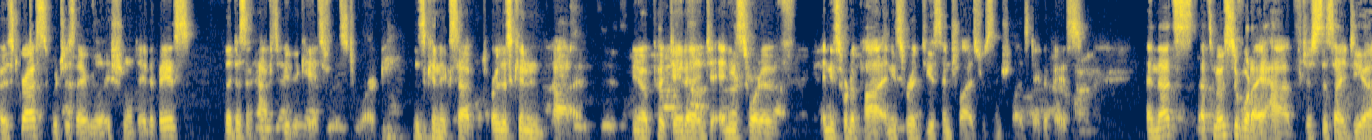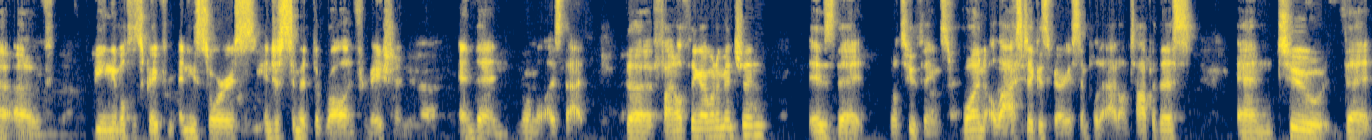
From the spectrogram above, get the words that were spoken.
Postgres, which is a relational database. That doesn't have to be the case for this to work. This can accept, or this can, uh, you know, put data into any sort of any sort of pot, any sort of decentralized or centralized database. And that's that's most of what I have. Just this idea of being able to scrape from any source and just submit the raw information and then normalize that. The final thing I want to mention is that, well, two things. One, Elastic is very simple to add on top of this. And two, that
